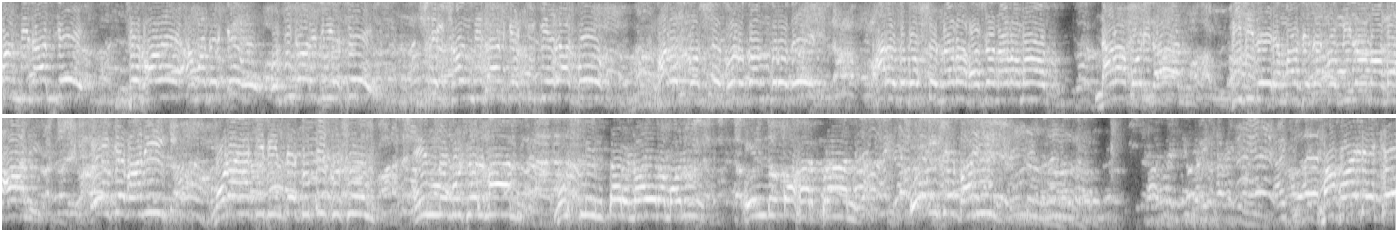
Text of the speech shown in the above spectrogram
সংবিধানকে যেভাবে আমাদেরকে অধিকার দিয়েছে সেই সংবিধানকে টিকিয়ে রাখব ভারতবর্ষ গণতন্ত্র দেশ ভারতবর্ষ নানা ভাষা নানা মত নানা বিবিধের মাঝে দেখো মিলন ও মহান এই যে বাণী মোনায়াটি বিলতে দুটি কুসুম, হিন্দু, মুসলমান, মুসলিম তার নয়ন মণি, হিন্দু তাহার প্রাণ। এই যে বাণী, মা ভয় রেখে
